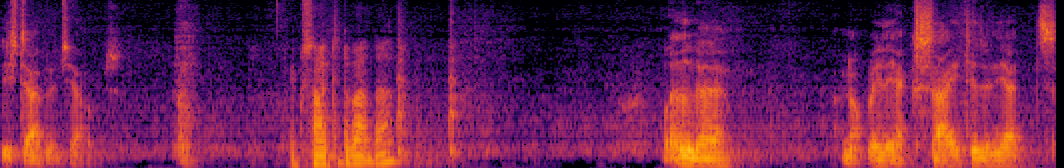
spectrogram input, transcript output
these type of jobs. Excited about that? Well, uh, I'm not really excited, and yet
